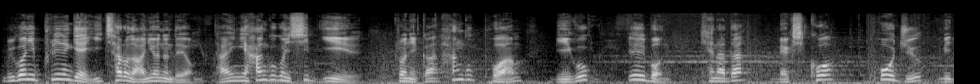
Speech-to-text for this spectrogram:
물건이 풀리는 게 2차로 나뉘었는데요. 다행히 한국은 12일, 그러니까 한국 포함 미국, 일본, 캐나다, 멕시코, 호주 및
